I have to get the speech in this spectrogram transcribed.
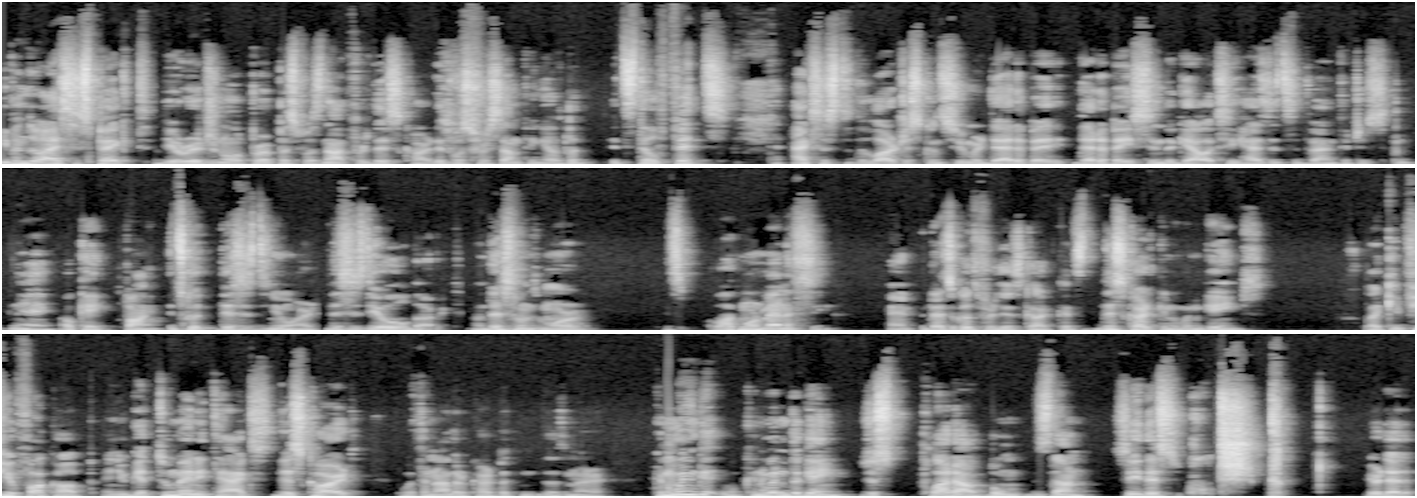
even though I suspect the original purpose was not for this card, it was for something else, but it still fits. Access to the largest consumer database database in the galaxy has its advantages. Eh, okay, fine. It's good. This is the new art. This is the old art. And this one's more, it's a lot more menacing. And that's good for this card, because this card can win games. Like if you fuck up and you get too many tags, this card with another card, but it doesn't matter, can win, can win the game. Just flat out. Boom. It's done. See this? You're dead.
